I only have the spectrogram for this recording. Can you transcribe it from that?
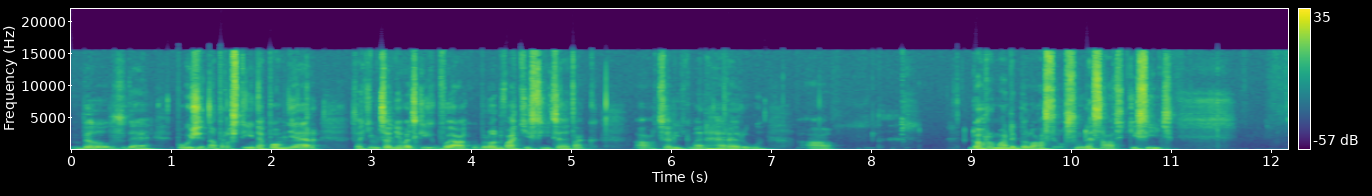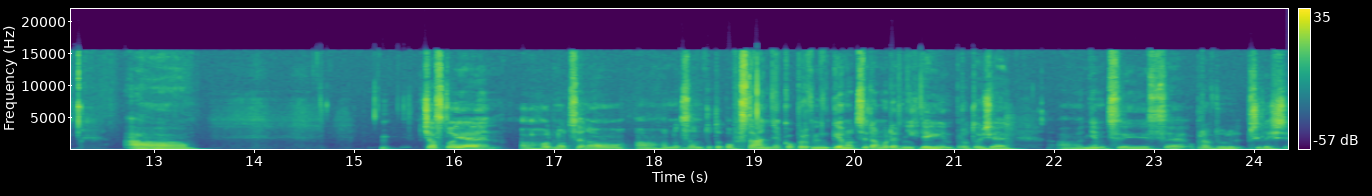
byl zde použit naprostý nepoměr, zatímco německých vojáků bylo 2000, tak a celý kmen Hereru a dohromady bylo asi 80 tisíc. A často je hodnoceno, hodnoceno toto povstání jako první genocida moderních dějin, protože Němci se opravdu příliš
